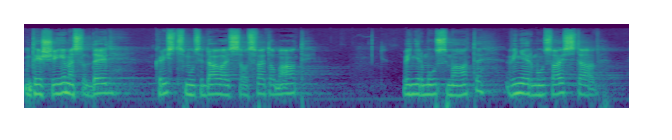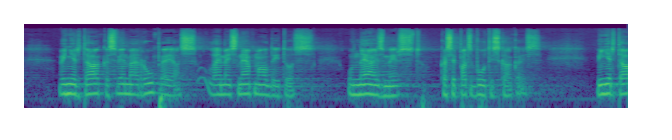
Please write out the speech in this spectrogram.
Un tieši šī iemesla dēļ Kristus mums ir dāvājis savu svēto māti. Viņa ir mūsu māte, viņa ir mūsu aizstāve. Viņa ir tā, kas vienmēr rūpējās, lai mēs neapmaldītos un neaizmirstu, kas ir pats būtiskākais. Viņa ir tā,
